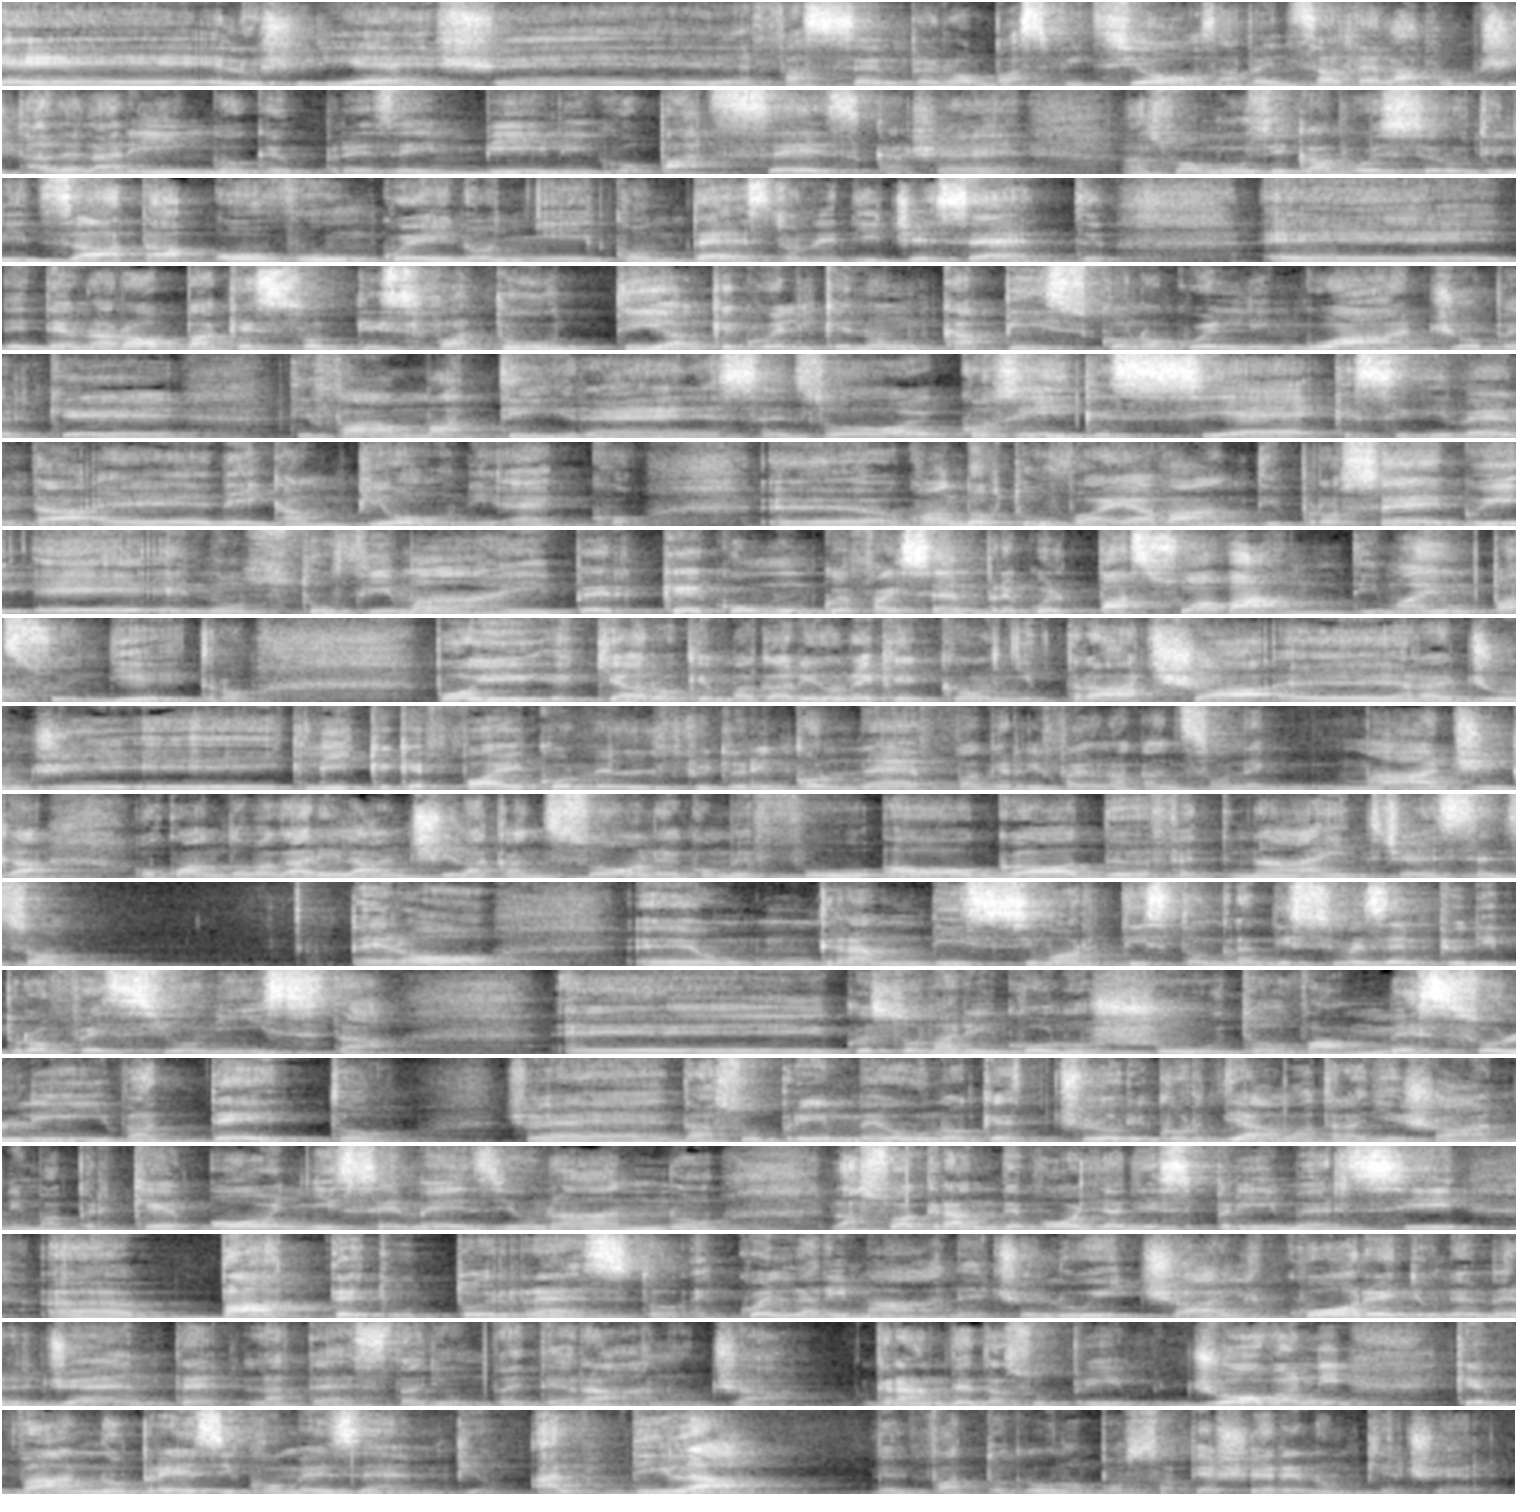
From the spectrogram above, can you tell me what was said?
e, e lui ci riesce e fa sempre roba sfiziosa. Pensate alla pubblicità della Ringo che prese in bilico, pazzesca, cioè la sua musica può essere utilizzata ovunque in ogni contesto, nei DJ set ed è una roba che soddisfa tutti, anche quelli che non capiscono quel linguaggio perché ti fa ammattire, nel senso è così che si, è, che si diventa eh, dei campioni, ecco, eh, quando tu vai avanti, prosegui e, e, non stufi mai, perché comunque fai sempre quel passo avanti, mai un passo indietro. Poi è chiaro che magari non è che con ogni traccia eh, raggiungi i click che fai con il featuring con Neffa, che rifai una canzone magica, o quando magari lanci la canzone come fu Oh God, Fat Night, cioè nel senso però è un grandissimo artista, un grandissimo esempio di professionista. E questo va riconosciuto, va messo lì, va detto. Cioè, da Supreme è uno che ce lo ricordiamo tra dieci anni, ma perché ogni sei mesi, un anno, la sua grande voglia di esprimersi eh, batte tutto il resto e quella rimane. Cioè, lui ha il cuore di un emergente, la testa di un veterano già grande da Supreme, giovani che vanno presi come esempio, al di là del fatto che uno possa piacere o non piacere.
